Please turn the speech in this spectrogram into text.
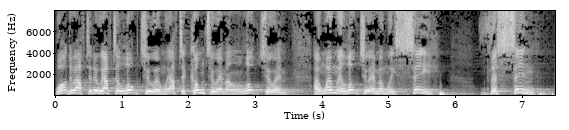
What do we have to do? We have to look to him. We have to come to him and look to him. And when we look to him and we see the sin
